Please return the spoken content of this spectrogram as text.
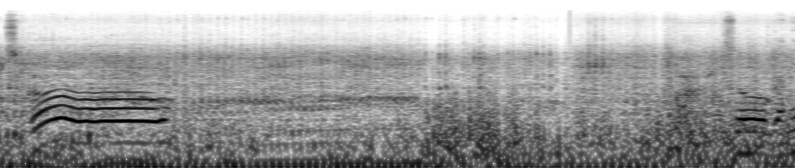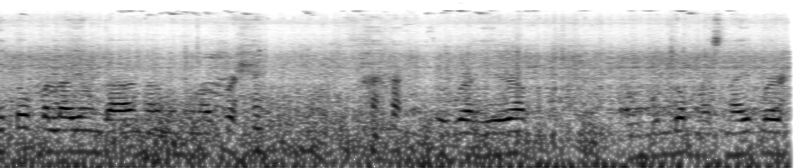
Let's go! So, ganito pala yung daan namin mga pre. Sobrang hirap. Ang bundok na sniper.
